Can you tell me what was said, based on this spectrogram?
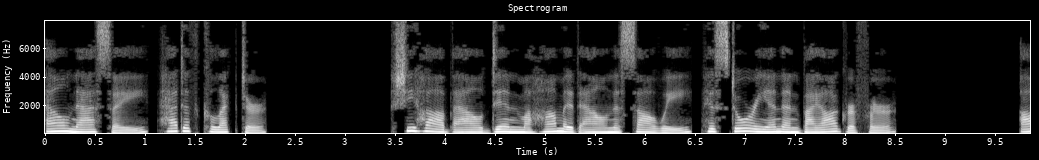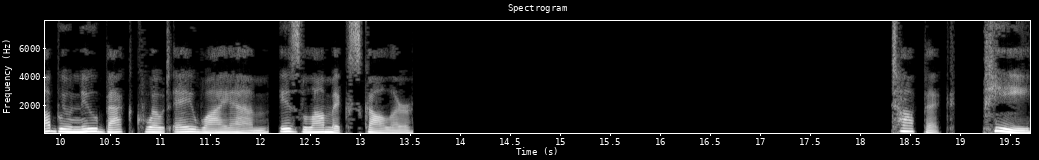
al-Nasa'i, hadith collector. Shihab al-Din Muhammad al-Nasawi, historian and biographer. Abu Nu Aym, Islamic scholar. P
